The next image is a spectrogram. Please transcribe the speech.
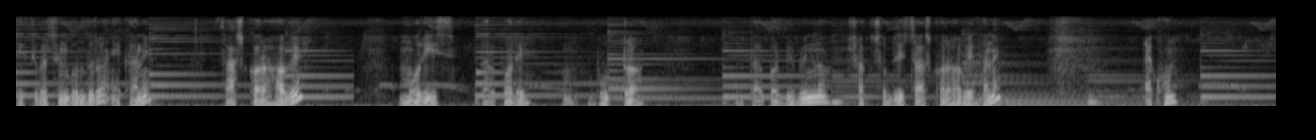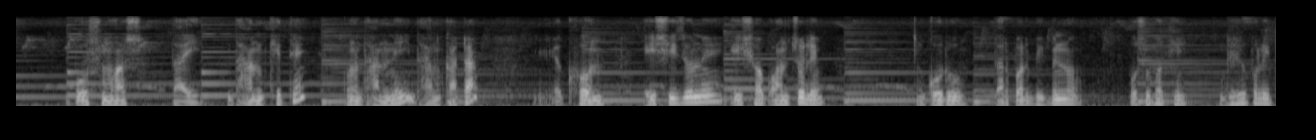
দেখতে পাচ্ছেন বন্ধুরা, এখানে চাষ করা হবে মরিচ, তারপরে ভুট্টা, তারপর বিভিন্ন শাকসবজি চাষ করা হবে এখানে। এখন পৌষ মাস, তাই ধান খেতে কোনো ধান নেই, ধান কাটা। এখন এই সিজনে এই সব অঞ্চলে গরু, তারপর বিভিন্ন পশু পাখি, গৃহপালিত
